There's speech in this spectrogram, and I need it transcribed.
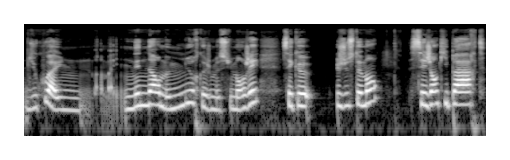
du coup à une, une énorme mur que je me suis mangée, c'est que justement, ces gens qui partent,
